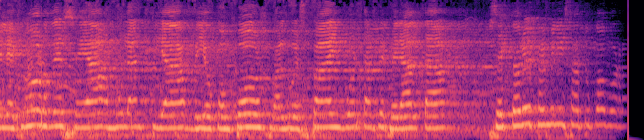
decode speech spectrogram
DSA, ambulantzia, biocompost, baldu espai, huertas de peralta, sektore feministatuko borra...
